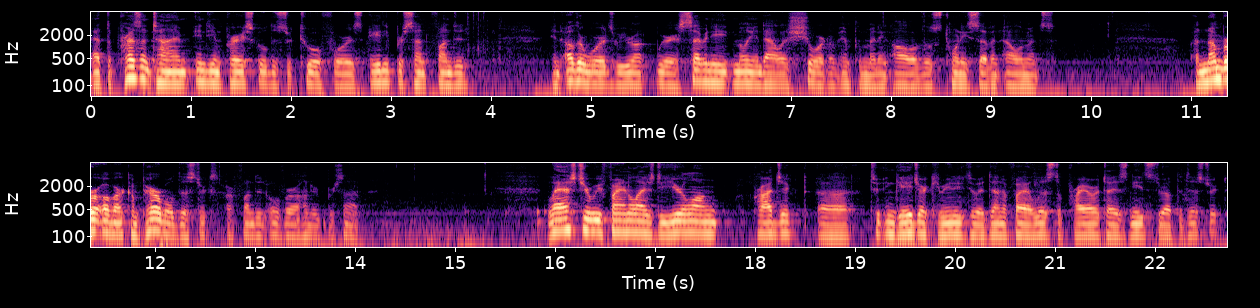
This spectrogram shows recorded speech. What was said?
At the present time, Indian Prairie School District 204 is 80% funded. In other words, we are $78 million short of implementing all of those 27 elements. A number of our comparable districts are funded over 100%. Last year, we finalized a year-long project uh, to engage our community to identify a list of prioritized needs throughout the district.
